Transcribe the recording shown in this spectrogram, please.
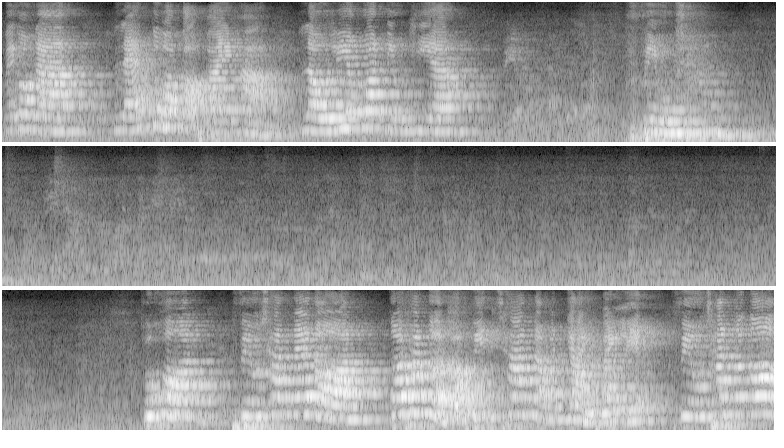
ไม่งงนะและตัวต่อไปค่ะ เราเรียกว่านิวเคลียร์ ฟิวชั่นทุกคนฟิวชั่นแน่นอน ก็ถ้าเกิดว่าฟิชชั่นนะมันใหญ่ไปเล็ก ฟิวชั่นก็ต้อง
